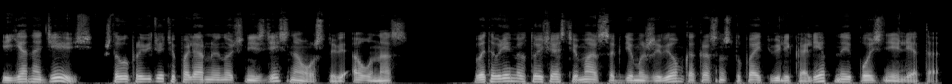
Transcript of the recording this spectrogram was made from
И я надеюсь, что вы проведете полярную ночь не здесь, на острове, а у нас. В это время в той части Марса, где мы живем, как раз наступает великолепное позднее лето.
